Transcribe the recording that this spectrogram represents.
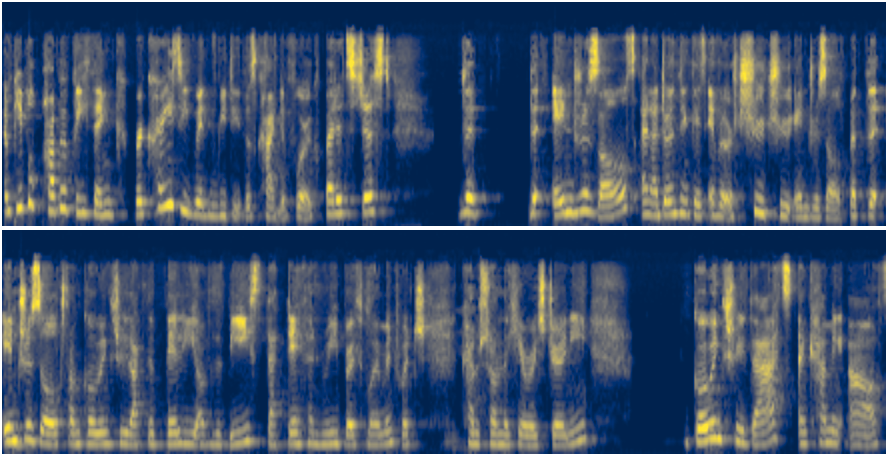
And people probably think we're crazy when we do this kind of work but it's just the the end result and i don't think there's ever a true true end result but the end result from going through like the belly of the beast that death and rebirth moment which comes from the hero's journey going through that and coming out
